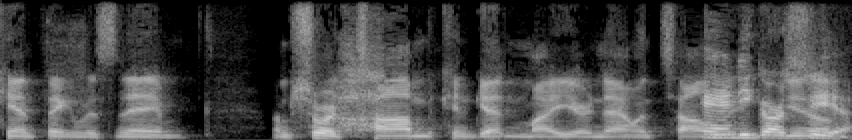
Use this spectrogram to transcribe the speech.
can't think of his name. I'm sure Tom can get in my ear now and tell Andy me. Garcia. You know,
